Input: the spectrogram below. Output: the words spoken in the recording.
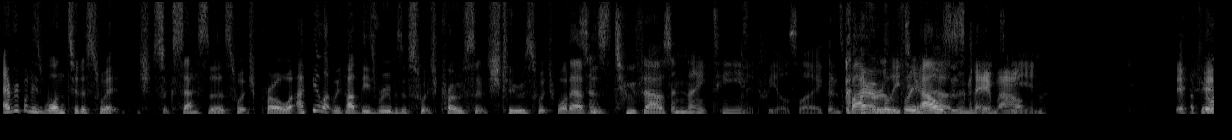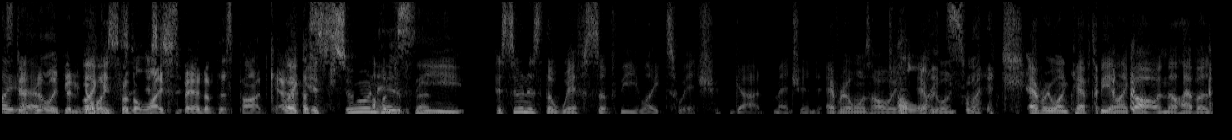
everybody's wanted a Switch successor, Switch Pro. I feel like we've had these rumors of Switch Pro, Switch Two, Switch whatever. Since 2019, it feels like. Since Fire Emblem Early Three Houses came out. 2019. It- I feel it's like, yeah. definitely been going it's- for the it's- lifespan of this podcast. Like as soon as 100%. the as soon as the whiffs of the light switch got mentioned, everyone was always a light everyone switch. everyone kept being like, "Oh, and they'll have a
